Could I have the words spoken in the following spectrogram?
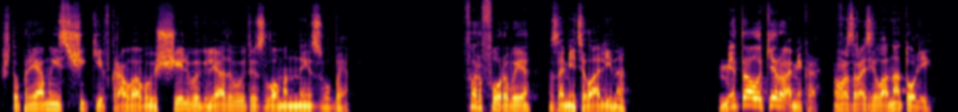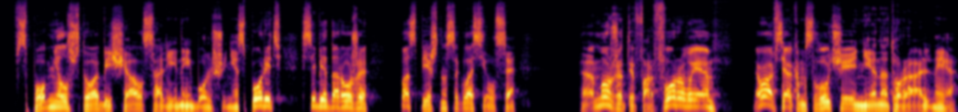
что прямо из щеки в кровавую щель выглядывают изломанные зубы. «Фарфоровые», — заметила Алина. «Металлокерамика», — возразил Анатолий. Вспомнил, что обещал с Алиной больше не спорить, себе дороже — поспешно согласился. «А может и фарфоровые, во всяком случае не натуральные.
